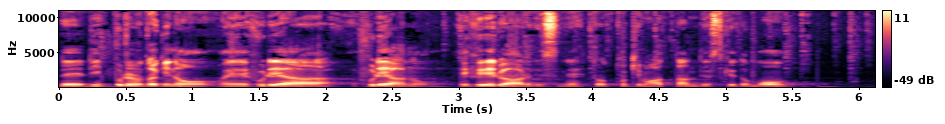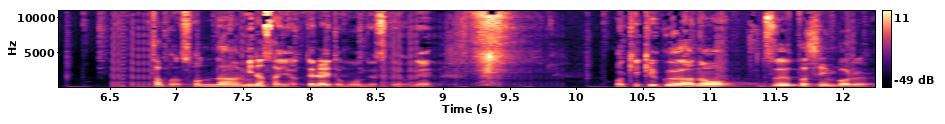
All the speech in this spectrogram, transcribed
で、リップルの時の、えーフレア、フレアの FLR ですね、と時もあったんですけども、多分そんな皆さんやってないと思うんですけどね。まあ、結局あの、ずっとシンボル、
